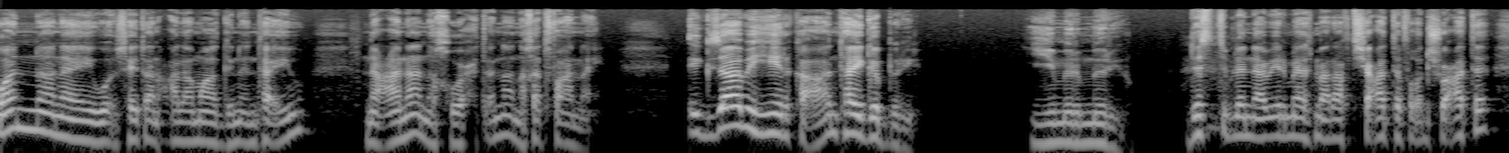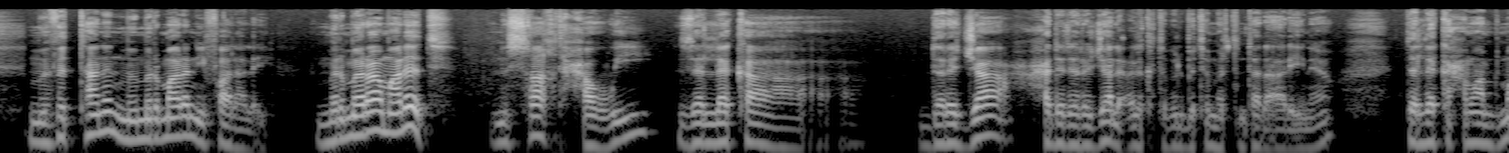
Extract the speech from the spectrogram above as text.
ዋና ናይ ሰይጣን ዓላማ ግን እንታይ እዩ ንዓና ንኽውሕጠና ንኸጥፍኣና እዩ እግዚኣብሄር ከዓ እንታይ ይገብር እዩ ይምርምር እዩ ደስ ትብለኒ ኣብ ኤርምያስ ምዕራፍ ትሽዓተ ፍቕዲ ሸውዓተ ምፍታንን ምምርማርን ይፈላለ እዩ ምርመራ ማለት ንስኻ ክትሓዊ ዘለካ ደረጃ ሓደ ደረጃ ልዕል ክትብል ብትምህርቲ እንተ ርእናዮ ዘለካ ሕማም ድማ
